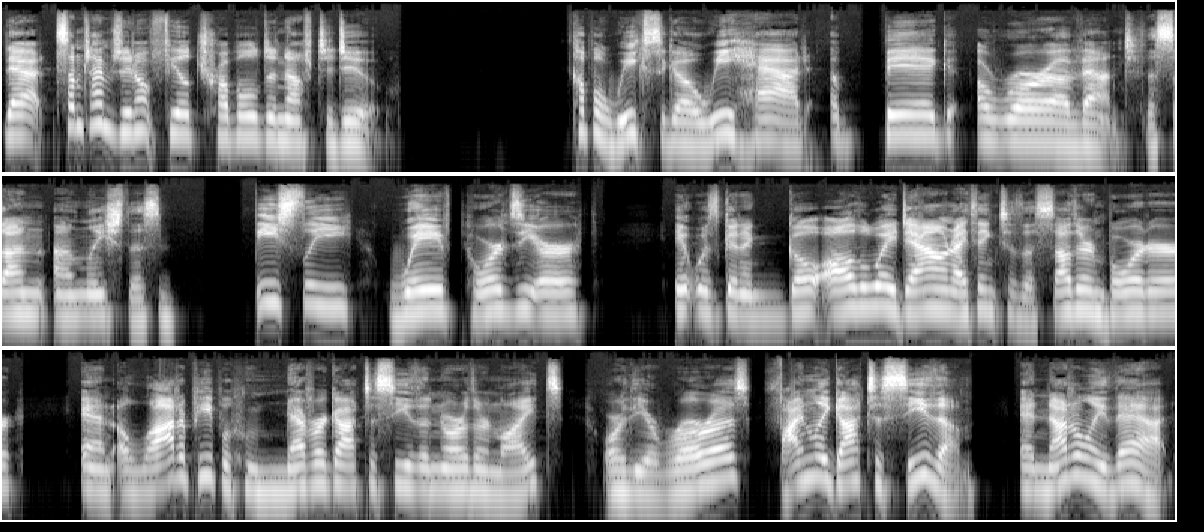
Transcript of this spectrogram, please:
that sometimes we don't feel troubled enough to do. A couple weeks ago, we had a big aurora event. The sun unleashed this beastly wave towards the earth. It was going to go all the way down, I think, to the southern border and a lot of people who never got to see the northern lights or the auroras finally got to see them. And not only that,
